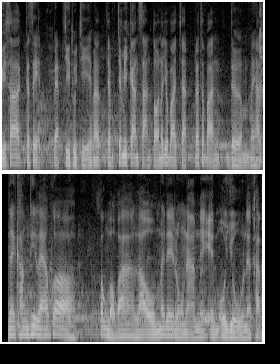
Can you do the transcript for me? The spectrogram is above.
วีซ่าเกษตร แบบ G2G ใช่ไหมครับจะจะมีการสานต่อนโยบายจากรัฐบาลเดิมไหมครับ ในครั้งที่แล้วก็ต้องบอกว่าเราไม่ได้ลงนามใน MOU นะครับ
